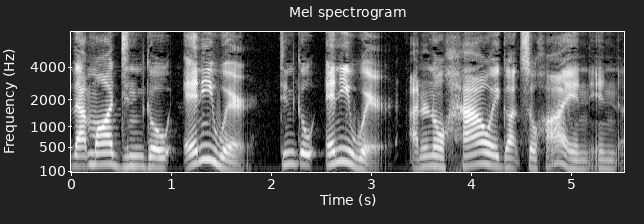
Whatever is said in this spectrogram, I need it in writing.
that mod didn't go anywhere didn't go anywhere. I don't know how it got so high in in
